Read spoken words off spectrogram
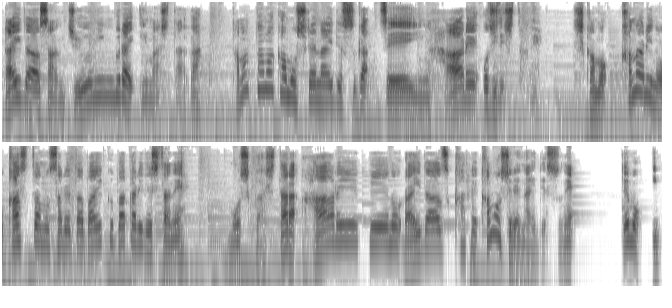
ライダーさん10人ぐらいいましたが、たまたまかもしれないですが、全員ハーレーおじでしたね。しかもかなりのカスタムされたバイクばかりでしたね。もしかしたらハーレー系のライダーズカフェかもしれないですね。でも一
